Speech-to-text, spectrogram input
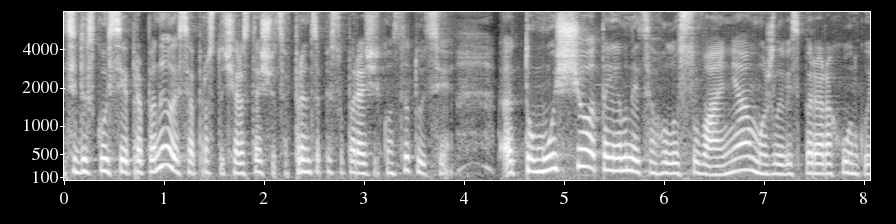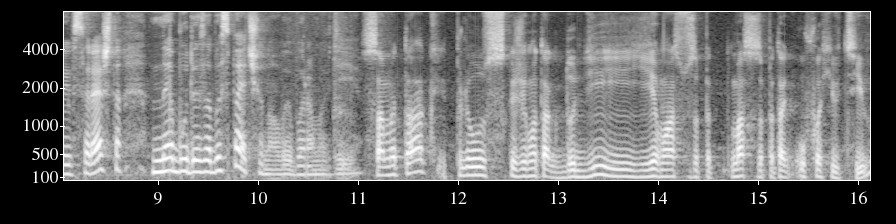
ці дискусії припинилися просто через те, що це в принципі суперечить конституції, Е, тому що таємниця голосування, можливість перерахунку і все решта не буде забезпечено виборами в дії. Саме так, плюс, скажімо так, до дії є масу запит... маса запитань у фахівців.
